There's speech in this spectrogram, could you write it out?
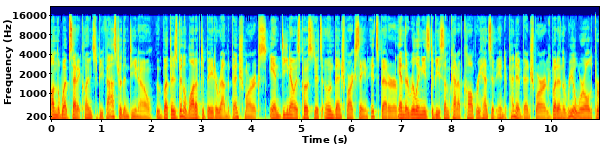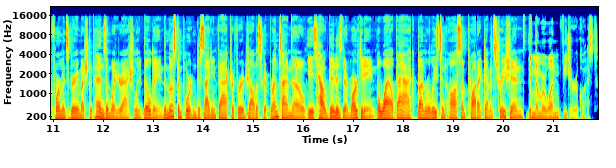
On the website, it claims to be faster than Deno, but there's been a lot of debate around the benchmarks, and Deno has posted its own benchmark saying it's better, and there really needs to be some kind of comprehensive independent benchmark, but in the real world, performance very much depends on what you're actually building. The most important deciding factor for a JavaScript runtime, though, is how good is their marketing. A while back, Bun released an awesome product demonstration. The number one feature request.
